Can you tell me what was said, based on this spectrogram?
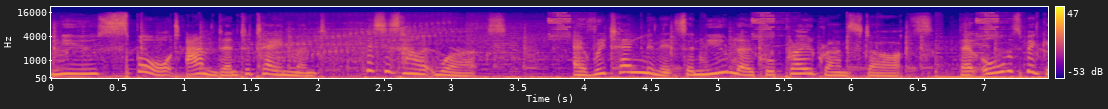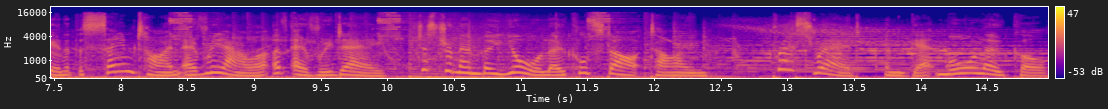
news, sport and entertainment. This is how it works. Every 10 minutes a new local programme starts. They'll always begin at the same time every hour of every day. Just remember your local start time. Press red and get more local.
